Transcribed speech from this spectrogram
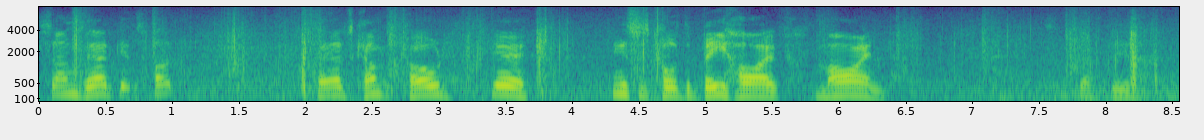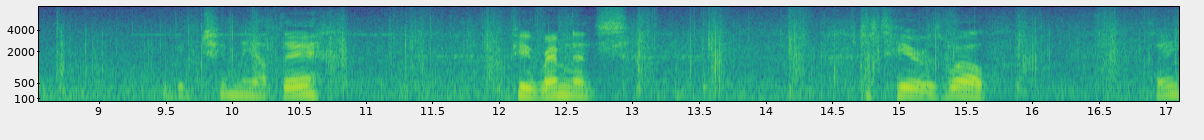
Sun's out, gets hot. Clouds come, it's cold. Yeah, I think this is called the Beehive Mine. So the big chimney up there. A few remnants just here as well. See?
